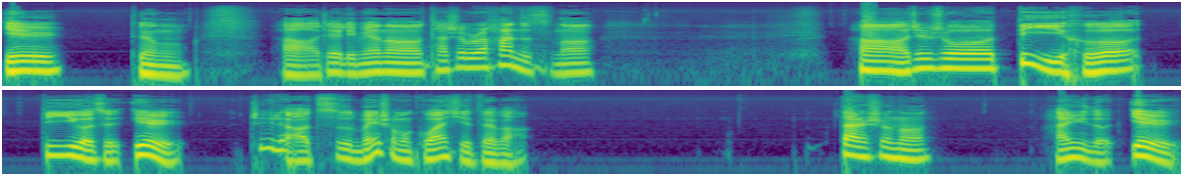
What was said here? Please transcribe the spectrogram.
ir 噔。啊，这里面呢，它是不是汉字词呢？啊，就是说 “d” 和第一个字 “ir” 这俩字没什么关系，对吧？但是呢，韩语的 “ir”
